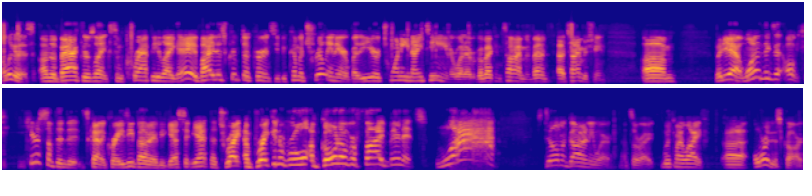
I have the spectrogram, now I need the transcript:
Oh, look at this. On the back, there's like some crappy, like, hey, buy this cryptocurrency, become a trillionaire by the year 2019 or whatever. Go back in time, invent a time machine. Um, but yeah, one of the things that, oh, here's something that's kind of crazy. By the way, have you guessed it yet? That's right. I'm breaking a rule. I'm going over five minutes. Wow. Still haven't gone anywhere. That's all right with my life uh, or this car,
